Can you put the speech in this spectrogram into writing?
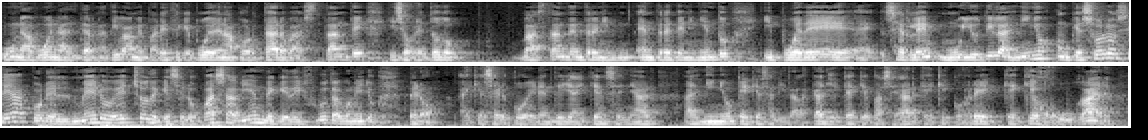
una buena alternativa, me parece que pueden aportar bastante y sobre todo bastante entretenimiento y puede eh, serle muy útil al niño, aunque solo sea por el mero hecho de que se lo pasa bien, de que disfruta con ello. Pero hay que ser coherente y hay que enseñar al niño que hay que salir a la calle, que hay que pasear, que hay que correr, que hay que jugar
